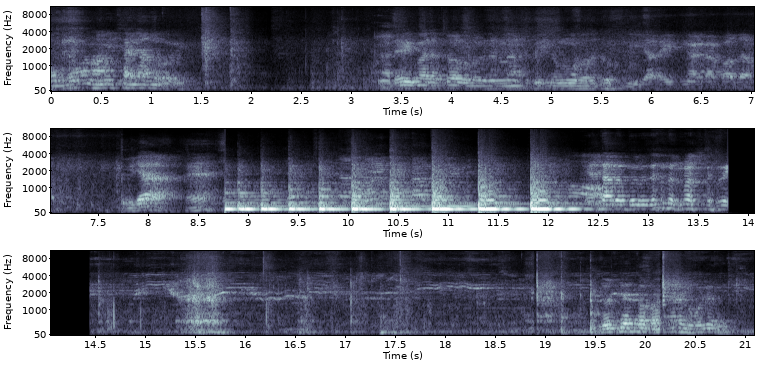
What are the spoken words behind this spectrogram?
অমন আমি ছাইলা দেবই আরে এইবারে চল না তুই তো মোড় ঢুকবি আর এই নাটা বাজাও। বুঝা হ্যাঁ? হ্যাঁ। তারা দুর্যোধন মাস্টার জলদি তো ভাষা বলে দিই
